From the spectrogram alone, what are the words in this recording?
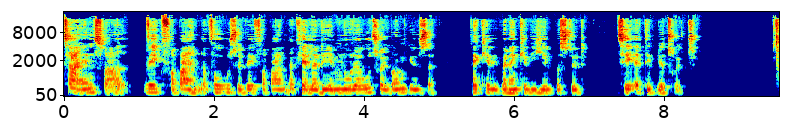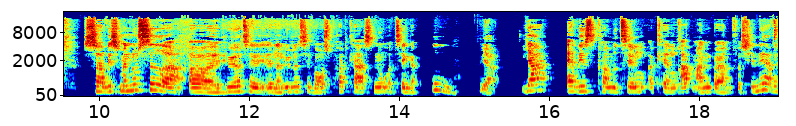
tager ansvaret væk fra barnet og fokuset væk fra barnet og kalder det, jamen nu er der utrygge omgivelser. Hvad kan vi, hvordan kan vi hjælpe og støtte til, at det bliver trygt? Så hvis man nu sidder og hører til, eller lytter til vores podcast nu og tænker, uh, ja. jeg er vist kommet til at kalde ret mange børn for generte,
